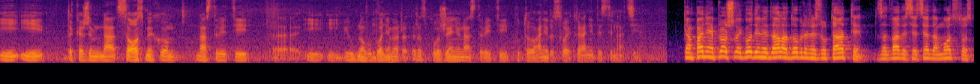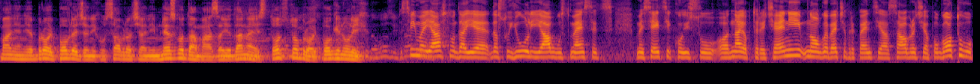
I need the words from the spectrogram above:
i, i da kažem, na, sa osmehom nastaviti i, i, i u mnogo boljem raspoloženju nastaviti putovanje do svoje krajnje destinacije. Kampanja je prošle godine dala dobre rezultate. Za 27% smanjen je broj povređenih u saobraćajnim nezgodama, a za 11% broj poginulih. Svima je jasno da, je, da su juli i avgust mesec, meseci koji su najopterećeniji, mnogo je veća frekvencija saobraćaja, pogotovo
